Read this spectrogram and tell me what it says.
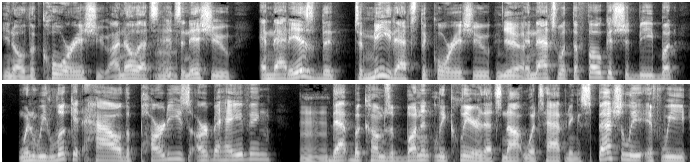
you know the core issue. I know that's Mm. it's an issue, and that is the to me that's the core issue, Yeah. and that's what the focus should be. But when we look at how the parties are behaving, Mhm. that becomes abundantly clear that's not what's happening. Especially if we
